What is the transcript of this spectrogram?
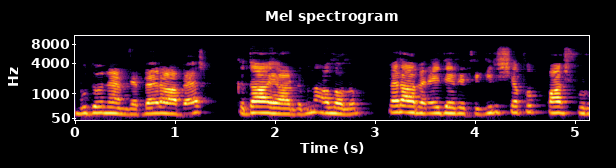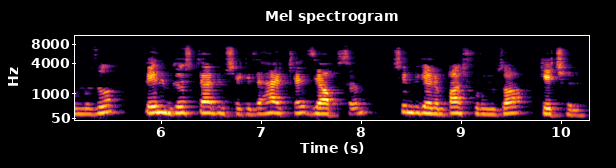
bu dönemde beraber gıda yardımını alalım. Beraber E-Devlet'e giriş yapıp başvurumuzu benim gösterdiğim şekilde herkes yapsın. Şimdi gelin başvurumuza geçelim.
